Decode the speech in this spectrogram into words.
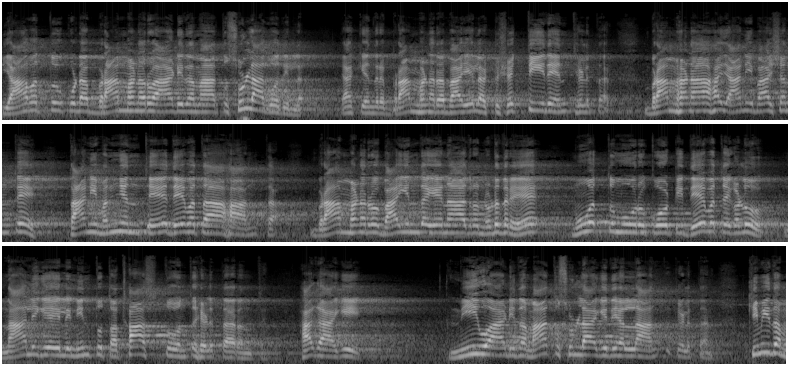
ಯಾವತ್ತೂ ಕೂಡ ಬ್ರಾಹ್ಮಣರು ಆಡಿದ ಮಾತು ಸುಳ್ಳಾಗೋದಿಲ್ಲ. ಯಾಕೆಂದರೆ ಬ್ರಾಹ್ಮಣರ ಬಾಯಲ್ಲಿ ಅಷ್ಟು ಶಕ್ತಿ ಇದೆ ಅಂತ ಹೇಳ್ತಾರೆ. ಬ್ರಾಹ್ಮಣಾ ಯಾನಿ ಭಾಷಂತೆ, ತಾನಿ ಮನ್ಯಂತೆ ದೇವತಾಹ ಅಂತ. ಬ್ರಾಹ್ಮಣರು ಬಾಯಿಂದ ಏನಾದರೂ ನುಡಿದ್ರೆ ಮೂವತ್ತು ಮೂರು ಕೋಟಿ ದೇವತೆಗಳು ನಾಲಿಗೆಯಲ್ಲಿ ನಿಂತು ತಥಾಸ್ತು ಅಂತ ಹೇಳ್ತಾರಂತೆ. ಹಾಗಾಗಿ ನೀವು ಆಡಿದ ಮಾತು ಸುಳ್ಳಾಗಿದೆಯಲ್ಲ ಅಂತ ಕೇಳ್ತಾನೆ. ಕಿಮಿದಂ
